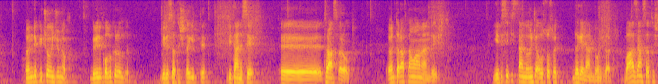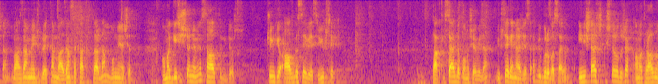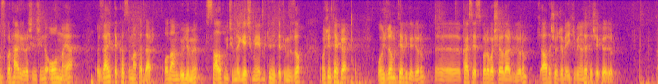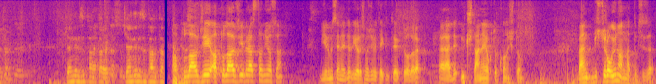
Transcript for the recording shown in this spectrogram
öndeki 3 oyuncum yok. Birinin kolu kırıldı. Biri satışta gitti. Bir tanesi e, transfer oldu. Ön taraf tamamen değişti. 7-8 tane oyuncu Ağustos'ta gelen bir oyunculardır. Bazen satıştan, bazen mecburiyetten, bazen sakatlıklardan bunu yaşadık. Ama geçiş döneminde sağlıklı gidiyoruz. Çünkü algı seviyesi yüksek. Taktiksel de konuşabilen, yüksek enerjiye sahip bir gruba sahibim. İnişler çıkışlar olacak ama Trabzonspor her yarışın içinde olmaya, özellikle Kasım'a kadar olan bölümü sağlıklı biçimde geçmeye bütün hedefimiz o. Onun için tekrar oyuncularımı tebrik ediyorum. Ee, Kayseri Spor'a başarılar diliyorum. Çağdaş Hoca ve ekibine de teşekkür ediyorum. Kendinizi tanıtarak, kendinizi tanıtarak. Abdullah Avcı'yı Abdullah Avcı'yı biraz tanıyorsan 20 senedir yarışmacı bir teknik direktör olarak herhalde 3 tane yoktur konuştuğum. Ben bir sürü oyun anlattım size.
